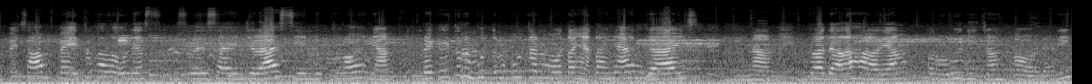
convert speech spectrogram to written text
sampai-sampai. Itu kalau udah selesai jelasin dokterohnya mereka itu rebut-rebutan mau tanya-tanyaan guys. Nah itu adalah hal yang perlu dicontoh dari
